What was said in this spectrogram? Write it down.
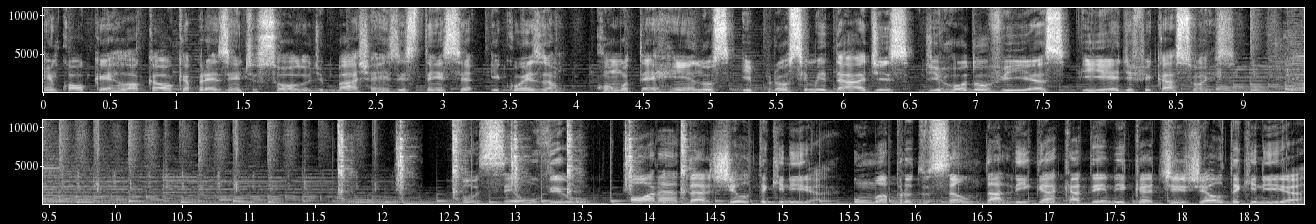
em qualquer local que apresente solo de baixa resistência e coesão, como terrenos e proximidades de rodovias e edificações. Você ouviu Hora da Geotecnia, uma produção da Liga Acadêmica de Geotecnia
